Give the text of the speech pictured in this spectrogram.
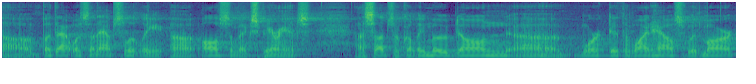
Uh, but that was an absolutely uh, awesome experience. I subsequently moved on, uh, worked at the White House with Mark,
